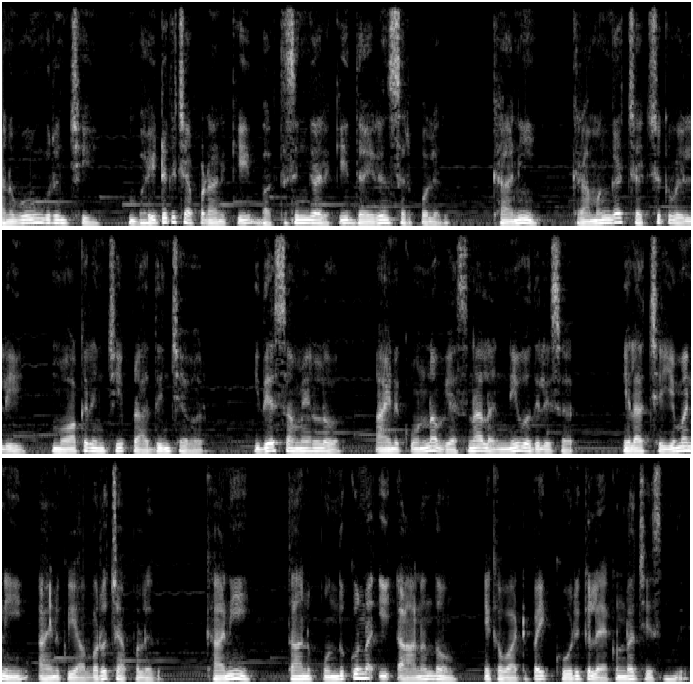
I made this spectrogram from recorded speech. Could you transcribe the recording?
అనుభవం గురించి బయటకు చెప్పడానికి భక్త గారికి ధైర్యం సరిపోలేదు. కానీ క్రమంగా చర్చికి వెళ్ళి మోకరించి ప్రార్థించేవారు. ఇదే సమయంలో ఆయనకు ఉన్న వ్యసనాలన్నీ వదిలేశారు. ఇలా చెయ్యమని ఆయనకు ఎవ్వరూ చెప్పలేదు. కానీ తాను పొందుకున్న ఈ ఆనందం ఇక వాటిపై కోరిక లేకుండా చేసింది.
